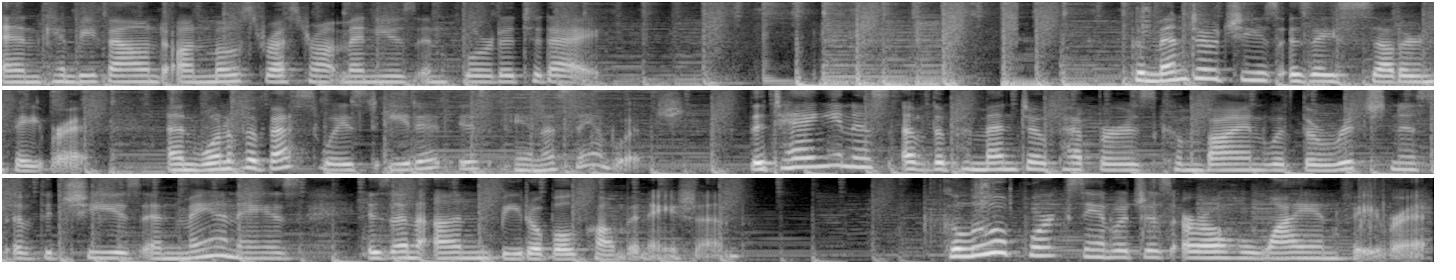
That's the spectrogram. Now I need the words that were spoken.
and can be found on most restaurant menus in Florida today. Pimento cheese is a southern favorite, and one of the best ways to eat it is in a sandwich. The tanginess of the pimento peppers combined with the richness of the cheese and mayonnaise is an unbeatable combination. Kalua pork sandwiches are a Hawaiian favorite.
